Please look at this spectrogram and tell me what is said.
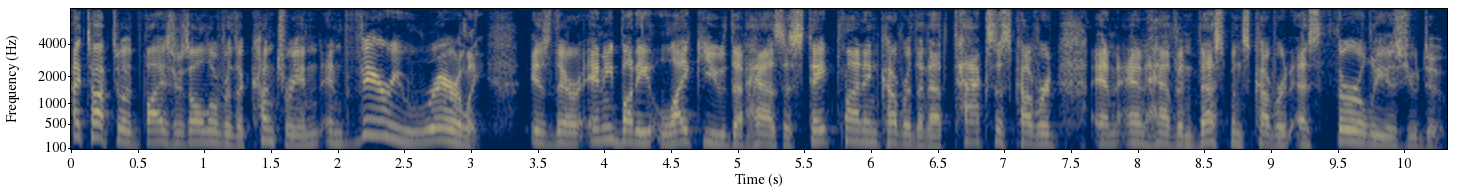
I talk to advisors all over the country, and, and very rarely is there anybody like you that has estate planning covered, that have taxes covered, and and have investments covered as thoroughly as you do.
